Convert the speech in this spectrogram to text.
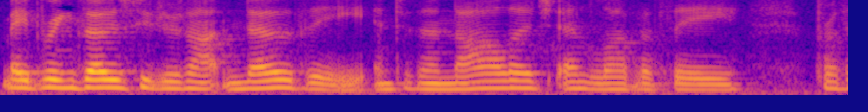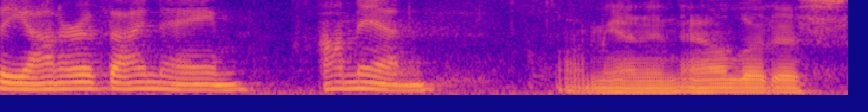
may bring those who do not know thee into the knowledge and love of thee, for the honor of thy name. Amen. Amen. And now let us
